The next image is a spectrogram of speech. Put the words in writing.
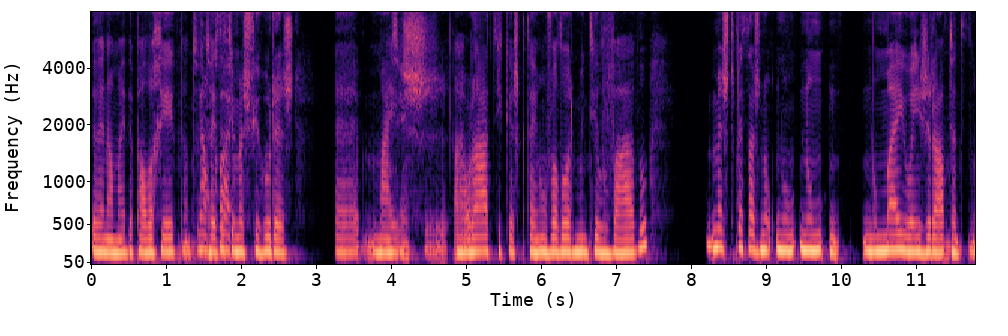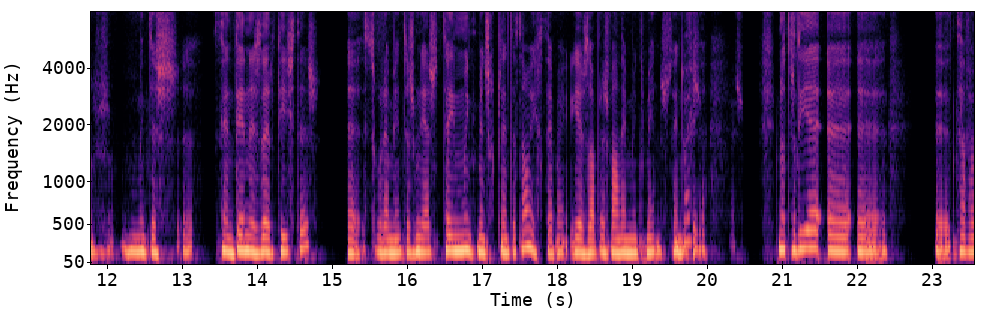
Helena Almeida, Paula Rego, portanto, Não, tens claro. assim umas figuras ah, mais eh, auráticas que têm um valor muito elevado, mas tu pensares no, no, no, no meio em geral, portanto, muitas eh, centenas de artistas, eh, seguramente as mulheres têm muito menos representação e recebem, e as obras valem muito menos, sem Pois, dúvida. pois. No outro dia eh, eh, estava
